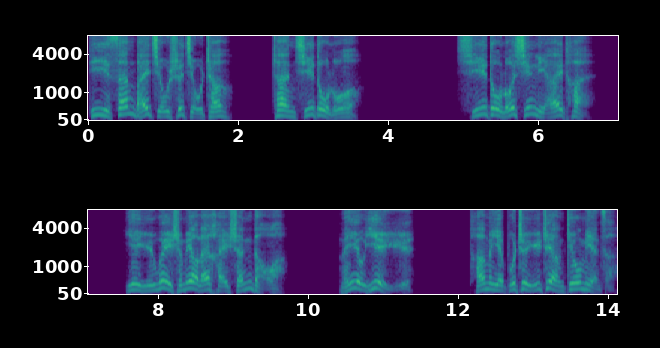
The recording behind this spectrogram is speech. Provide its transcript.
第三百九十九章战七斗罗。七斗罗心里哀叹：夜雨为什么要来海神岛啊？没有夜雨，他们也不至于这样丢面子。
